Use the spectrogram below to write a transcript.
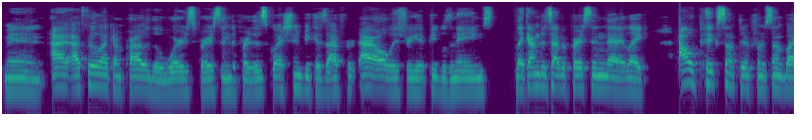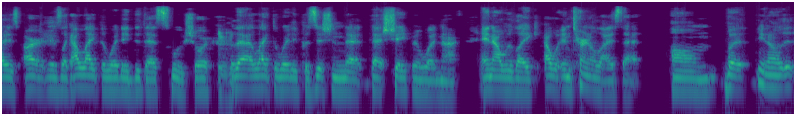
Man, I, I feel like I'm probably the worst person to, for this question because I I always forget people's names. Like I'm the type of person that like I'll pick something from somebody's art. It's like I like the way they did that swoosh, or, mm-hmm. or that I like the way they positioned that that shape and whatnot and I would like I would internalize that. Um, but you know,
